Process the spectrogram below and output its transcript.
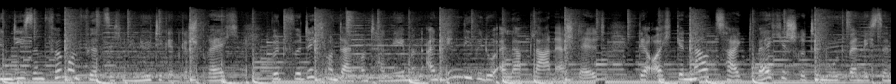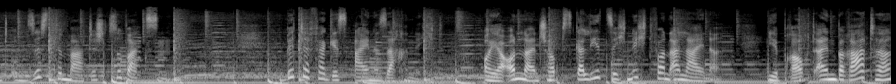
In diesem 45-minütigen Gespräch wird für dich und dein Unternehmen ein individueller Plan erstellt, der euch genau zeigt, welche Schritte notwendig sind, um systematisch zu wachsen. Bitte vergiss eine Sache nicht. Euer Online-Shop skaliert sich nicht von alleine. Ihr braucht einen Berater,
